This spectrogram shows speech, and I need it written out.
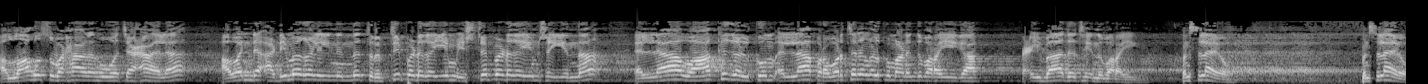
അള്ളാഹു സുബഹാനഹുവ ചാല അവന്റെ അടിമകളിൽ നിന്ന് തൃപ്തിപ്പെടുകയും ഇഷ്ടപ്പെടുകയും ചെയ്യുന്ന എല്ലാ വാക്കുകൾക്കും എല്ലാ പ്രവർത്തനങ്ങൾക്കുമാണ് എന്ത് പറയുക? ഇബാദത്ത് എന്ന് പറയുക. മനസ്സിലായോ? മനസ്സിലായോ?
